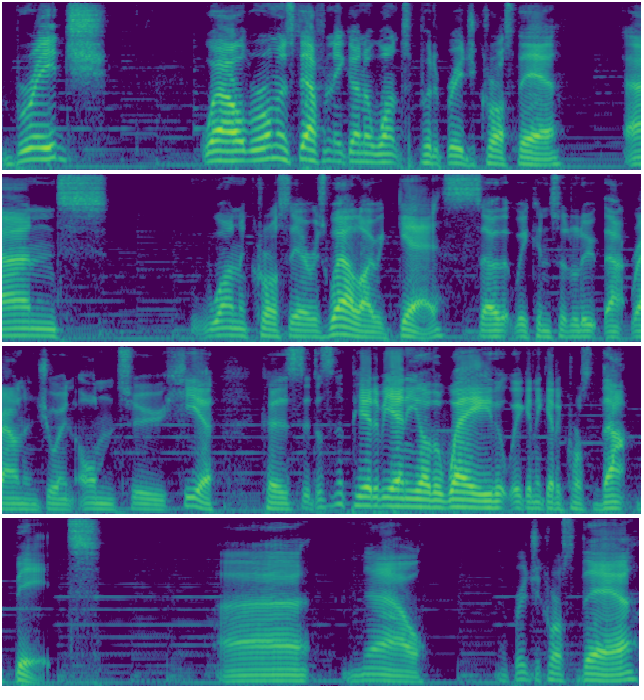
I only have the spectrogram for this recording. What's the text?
Bridge. Well, we're almost definitely going to want to put a bridge across there. And one across there as well, I would guess. So that we can sort of loop that round and join on to here. Because it doesn't appear to be any other way that we're going to get across that bit. Uh, now, a bridge across there.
